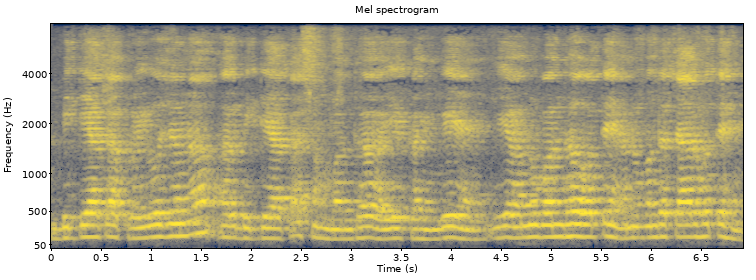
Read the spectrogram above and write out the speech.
विद्या का प्रयोजन और विद्या का संबंध ये कहेंगे ये अनुबंध होते हैं अनुबंध चार होते हैं।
